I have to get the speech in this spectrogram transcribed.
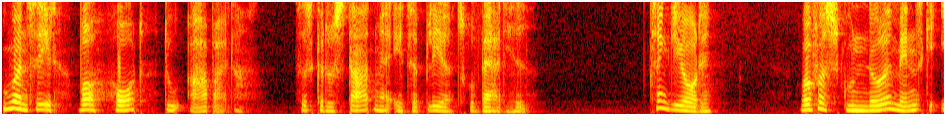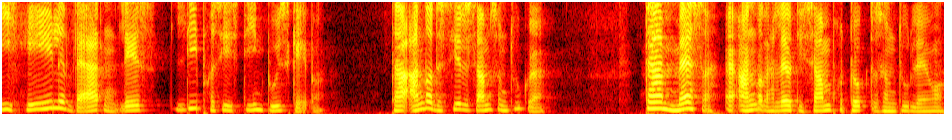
Uanset hvor hårdt du arbejder, så skal du starte med at etablere troværdighed. Tænk lige over det. Hvorfor skulle noget menneske i hele verden læse lige præcis dine budskaber? Der er andre, der siger det samme, som du gør. Der er masser af andre, der har lavet de samme produkter, som du laver.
